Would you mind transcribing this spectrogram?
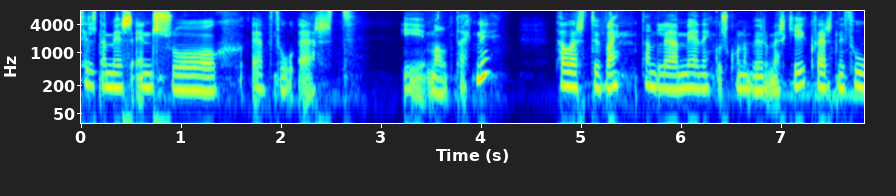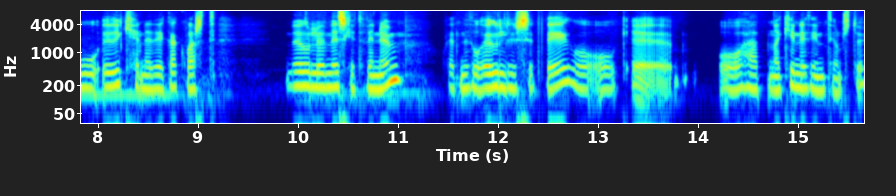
til dæmis eins og ef þú ert í málumtækni þá ertu væntanlega með einhvers konar vörumerki, hvernig þú auðkennið þig gagvart mögulegum viðskiptvinnum, hvernig þú auglýsir þig og, og, e, og hérna kynnið þín þjónstu.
